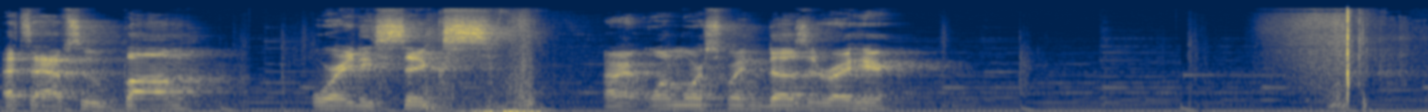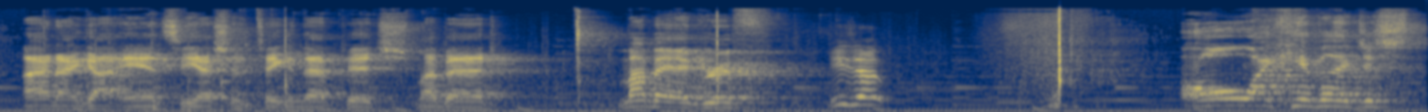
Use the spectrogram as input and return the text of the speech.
That's an absolute bomb. 486. All right, one more swing does it right here. And I got antsy. I should have taken that pitch. My bad. My bad, Griff. He's out. Oh, I can't believe I just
